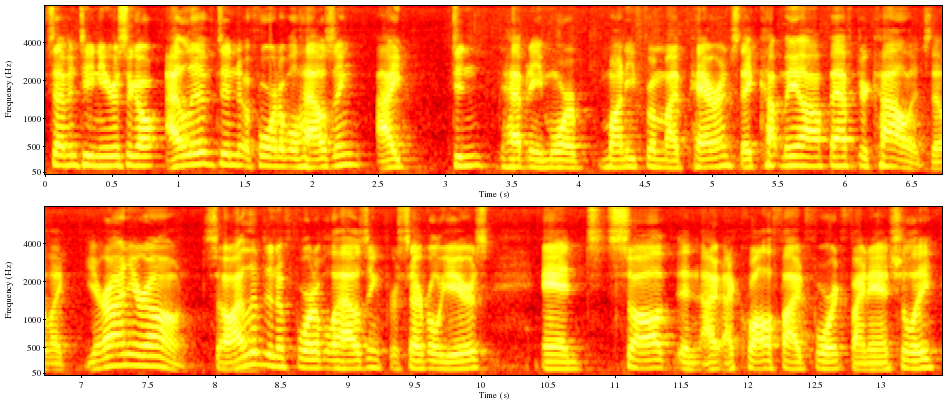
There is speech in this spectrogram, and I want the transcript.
17 years ago, I lived in affordable housing. I didn't have any more money from my parents. They cut me off after college. They're like, "You're on your own." So I lived in affordable housing for several years and saw, and I, I qualified for it financially.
